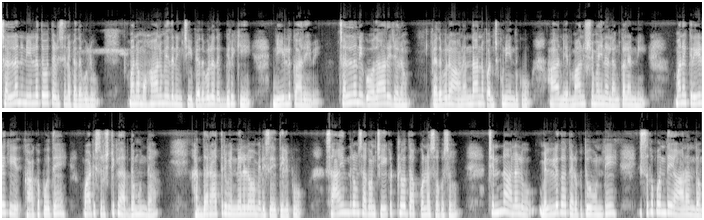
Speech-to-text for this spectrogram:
చల్లని నీళ్ళతో తడిసిన పెదవులు మన మొహాల మీద నుంచి పెదవుల దగ్గరికి నీళ్ళు కారేవి చల్లని గోదావరి జలం పెదవుల ఆనందాన్ని పంచుకునేందుకు ఆ నిర్మానుష్యమైన లంకలన్నీ మన క్రీడకి కాకపోతే వాటి సృష్టికి అర్థముందా? అర్ధరాత్రి వెన్నెలలో మెరిసే తెలుపు సాయంత్రం సగం చీకట్లో దాక్కున్న సొగసు చిన్న అలలు మెల్లుగా తడుపుతూ ఉంటే ఇసుక పొందే ఆనందం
